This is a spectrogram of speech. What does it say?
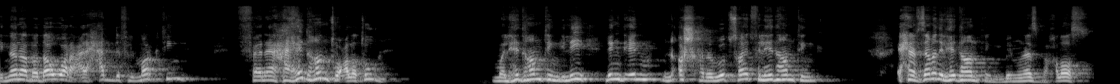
إن أنا بدور على حد في ال marketing فأنا ه head hunt ه على طول. أمال ال head hunting ليه؟ لينكد ان من أشهر ال website في ال head hunting إحنا في زمن ال head hunting بالمناسبة خلاص.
